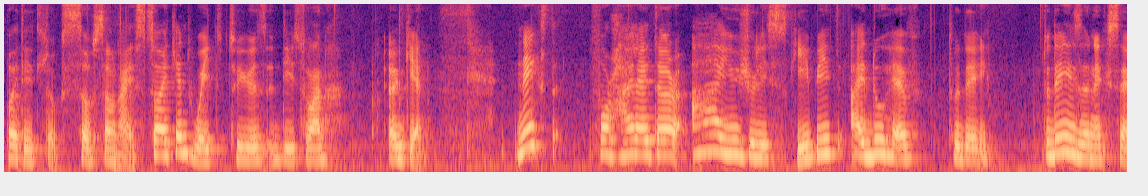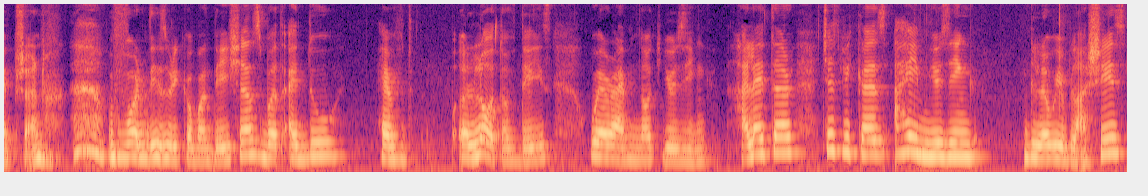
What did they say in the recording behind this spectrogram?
but it looks so so nice so I can't wait to use this one again next for highlighter I usually skip it I do have today today is an exception for these recommendations but I do have a lot of days where I'm not using highlighter just because I am using glowy blushes.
